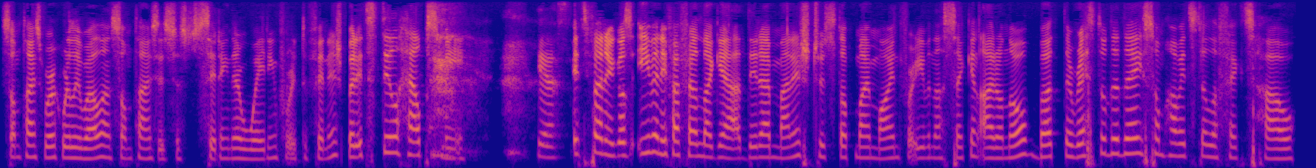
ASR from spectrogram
sometimes work really well, and sometimes it's just sitting there waiting for it to finish. But it still helps me. Yes. it's funny because even if I felt like, yeah, did I manage to stop my mind for even a second? I don't know. But the rest of the day, somehow it still affects how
